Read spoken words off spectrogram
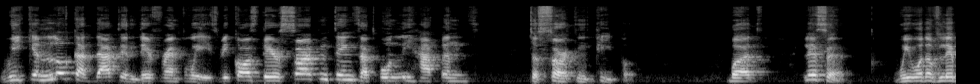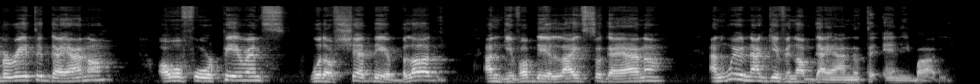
We can look at that in different ways because there are certain things that only happen to certain people. But listen, we would have liberated Guyana. Our foreparents would have shed their blood and give up their lives to Guyana. And we're not giving up Guyana to anybody.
